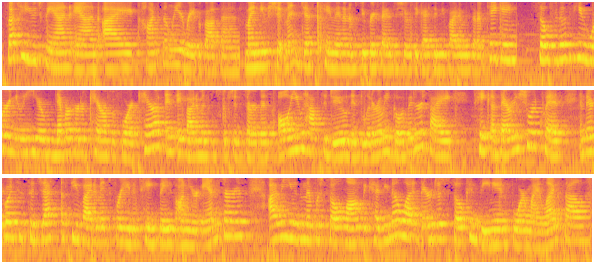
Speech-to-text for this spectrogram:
Such a huge fan and I constantly rave about them. My new shipment just came in and I'm super excited to share with you guys the new vitamins that I'm taking. So for those of you who are new here, never heard of Care of before, Care of is a vitamin subscription service. All you have to do is literally go to their site, take a very short quiz, and they're going to suggest a few vitamins for you to take based on your answers. I've been using them for so long because you know what? They're just so convenient for my lifestyle.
